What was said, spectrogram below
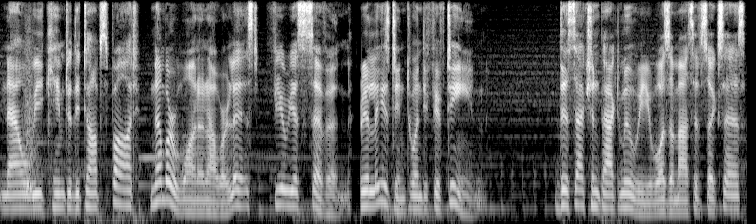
Now we came to the top spot, number 1 on our list, Furious 7, released in 2015. This action-packed movie was a massive success,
